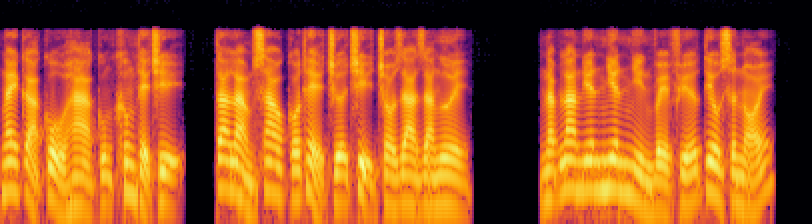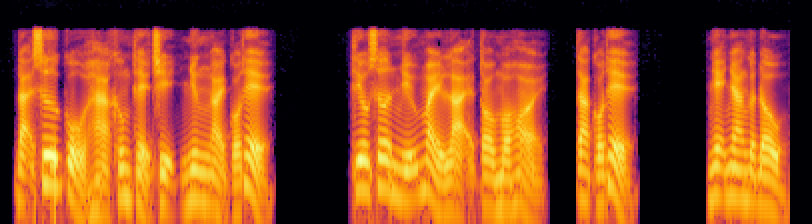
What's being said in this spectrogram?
Ngay cả cổ hà cũng không thể trị, ta làm sao có thể chữa trị cho ra ra ngươi? Nạp lan yên nhiên nhìn về phía tiêu sơn nói, đại sư cổ hà không thể trị nhưng ngài có thể. Tiêu sơn nhíu mày lại tò mò hỏi, ta có thể. Nhẹ nhàng gật đầu,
